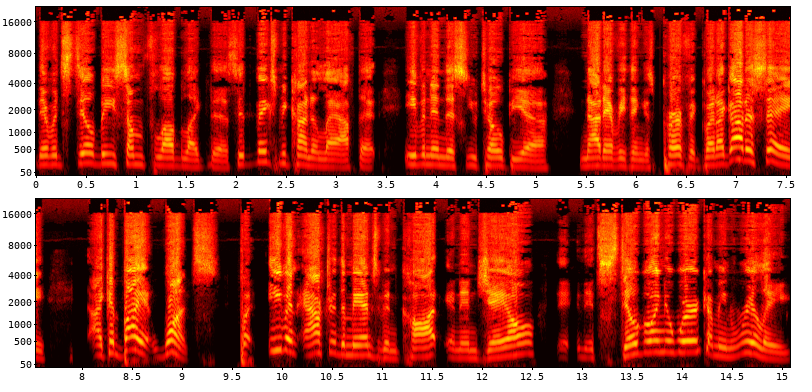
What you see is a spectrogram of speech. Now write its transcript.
There would still be some flub like this. It makes me kind of laugh that even in this utopia, not everything is perfect. But I gotta say, I could buy it once. But even after the man's been caught and in jail, it, it's still going to work. I mean, really,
